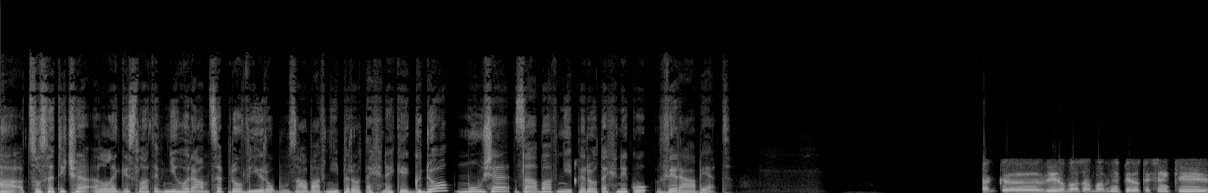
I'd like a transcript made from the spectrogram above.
A co se týče legislativního rámce pro výrobu zábavní pyrotechniky, kdo může zábavní pyrotechniku vyrábět? Tak eh, výroba zábavní pyrotechniky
